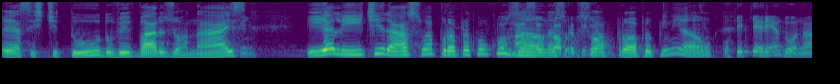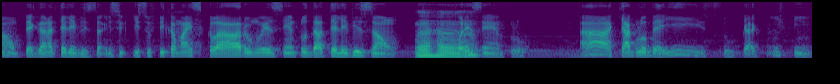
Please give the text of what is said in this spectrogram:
é, assistir tudo, ver vários jornais Sim. E ali tirar a sua própria conclusão, sua né? própria Sua- própria opinião. Porque, querendo ou não, pegando a televisão, isso, isso fica mais claro no exemplo da televisão. Aham. Por exemplo, ah, que a Globo é isso, que a- enfim.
